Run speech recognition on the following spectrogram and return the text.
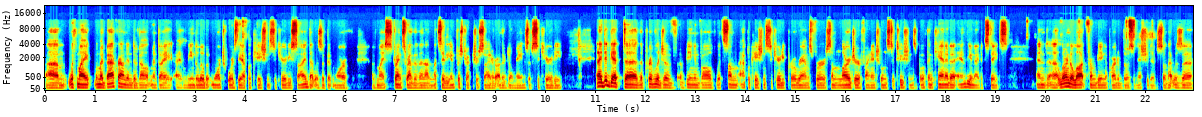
Um, with my with my background in development, I, I leaned a little bit more towards the application security side. That was a bit more of, of my strengths rather than on, let's say, the infrastructure side or other domains of security. And I did get uh, the privilege of, of being involved with some application security programs for some larger financial institutions, both in Canada and the United States, and uh, learned a lot from being a part of those initiatives. So that was a,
